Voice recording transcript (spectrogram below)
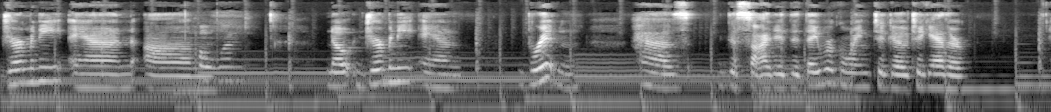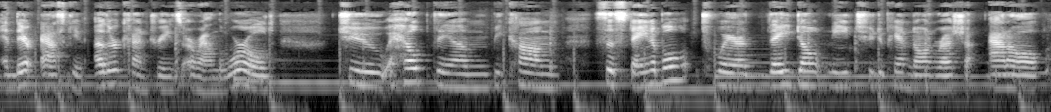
Germany and um, Poland. no, Germany and Britain has decided that they were going to go together and they're asking other countries around the world to help them become sustainable to where they don't need to depend on Russia at all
